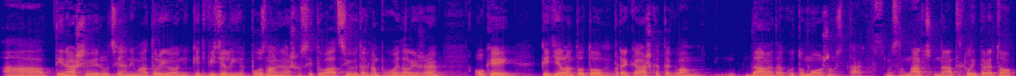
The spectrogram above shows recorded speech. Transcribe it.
A tí naši vedúci animátori, oni keď videli a poznali našu situáciu, tak nám povedali, že OK, keď je len toto prekážka, tak vám dáme takúto možnosť. Tak sme sa nadchli preto.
